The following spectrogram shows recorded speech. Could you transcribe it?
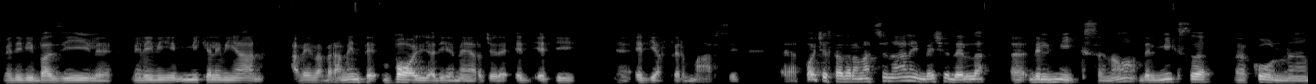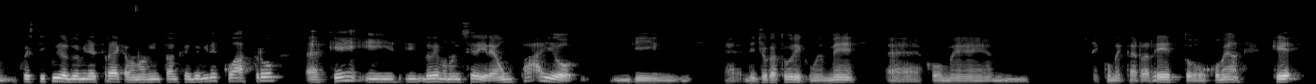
vedevi Basile, vedevi Michele Mian, aveva veramente voglia di emergere e, e, di, eh, e di, affermarsi. Eh, poi c'è stata la nazionale invece del, eh, del mix, no? del mix eh, con ehm, questi qui del 2003 che avevano vinto anche nel 2004, eh, che i, dovevano inserire un paio di, eh, di giocatori come me eh, come, mm, come Carraretto, come, che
